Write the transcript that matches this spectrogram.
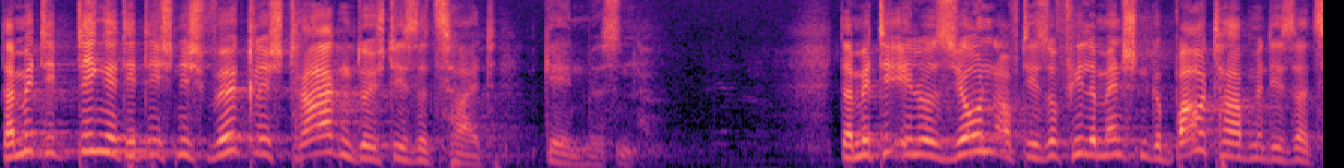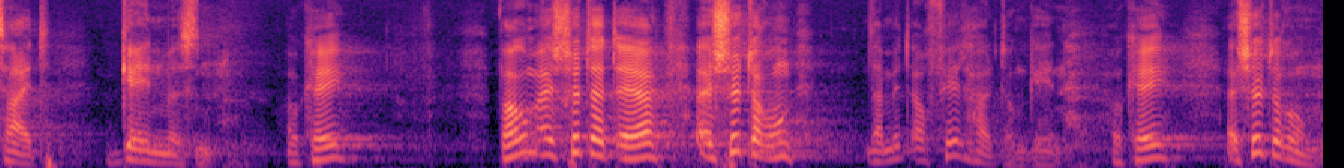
Damit die Dinge, die dich nicht wirklich tragen durch diese Zeit, gehen müssen. Damit die Illusionen, auf die so viele Menschen gebaut haben in dieser Zeit, gehen müssen. Okay? Warum erschüttert er? Erschütterung, damit auch Fehlhaltungen gehen. Okay? Erschütterung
